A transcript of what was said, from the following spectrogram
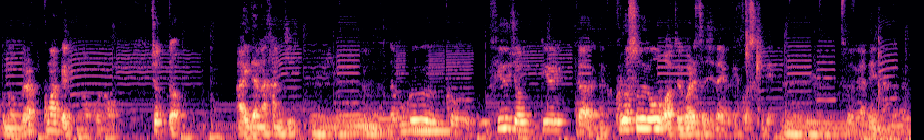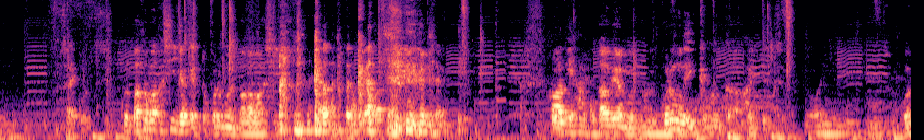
このブラックマーケットのこのちょっと間な感じ、うん。僕こうフュージョンっていうよりかなんかクロスオーバーと呼ばれてた時代が結構好きで、それがねなんか最高ですよ。これバカバカしいジャケットこれもバカバカしい。ハービー・ハンコ。ックガービアンゴックこれもね1曲か入ってるんですよ。これ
